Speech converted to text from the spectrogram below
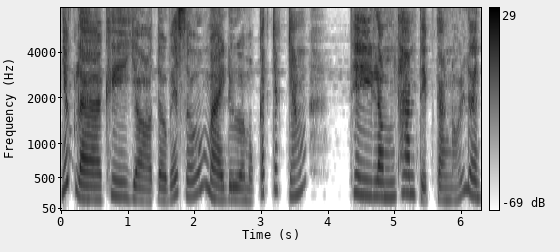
Nhất là khi dò tờ vé số mài đưa một cách chắc chắn, thì lòng tham Tiệp càng nổi lên.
